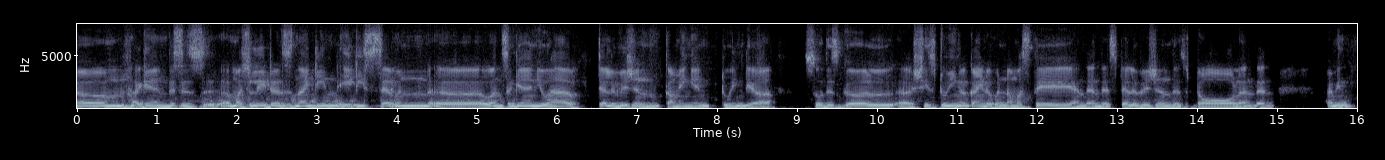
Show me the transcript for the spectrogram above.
Um, again, this is uh, much later, this is 1987. Uh, once again, you have television coming into India. So this girl, uh, she's doing a kind of a namaste, and then there's television, there's doll, and then, I mean,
